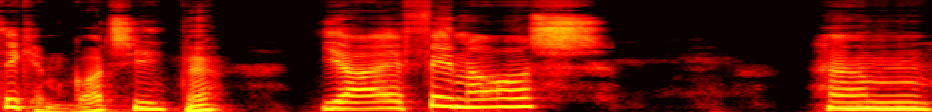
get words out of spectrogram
det kan man godt sige. Ja. Jeg finder også... Um,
